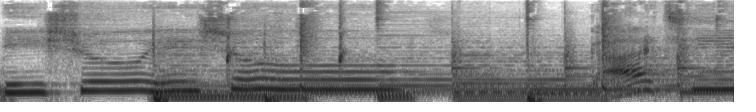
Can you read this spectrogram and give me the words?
一首一首，爱情。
